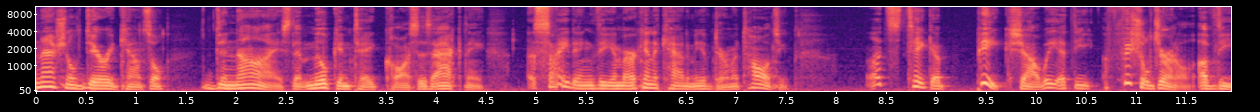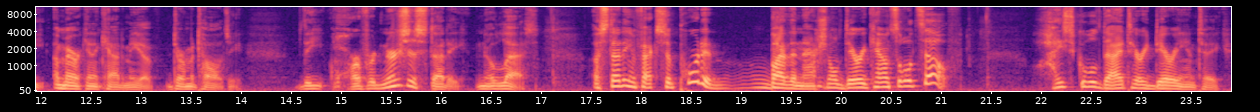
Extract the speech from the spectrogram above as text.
National Dairy Council denies that milk intake causes acne, citing the American Academy of Dermatology. Let's take a peek, shall we, at the official journal of the American Academy of Dermatology, the Harvard Nurses Study, no less, a study in fact supported by the National Dairy Council itself. High school dietary dairy intake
